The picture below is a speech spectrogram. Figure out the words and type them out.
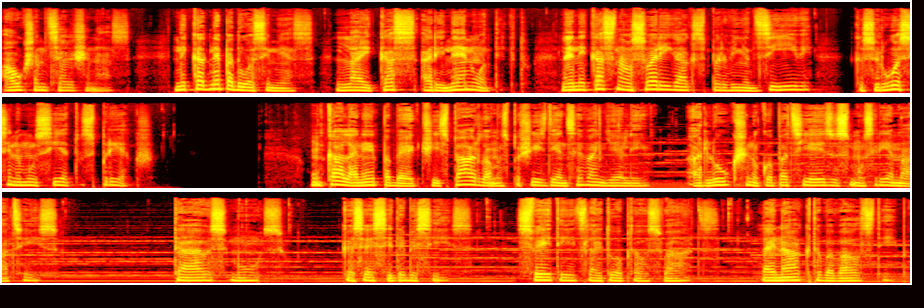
augšām celšanās, nekad nepadosimies, lai kas arī nenotiktu, lai nekas nav svarīgāks par viņa dzīvi, kas rosina mūs iet uz priekšu. Un kā lai nepabeigtu šīs pārdomas par šīs dienas evaņģēliju ar lūkšanu, ko pats Jēzus mums ir iemācījis Tēvs mūsu, kas esi debesīs, svētīts lai top tavs vārds, lai nāk tava valstība,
